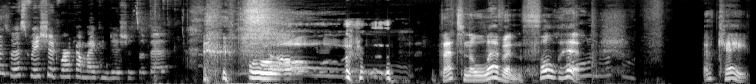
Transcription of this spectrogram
after this, we should work on my conditions a bit. Oh! That's an 11. Full hit. Oh, no. Okay.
